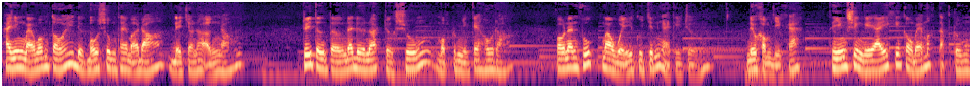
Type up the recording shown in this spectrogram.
hay những mảng bóng tối được bổ sung thêm ở đó để cho nó ẩn nóng. Trí tưởng tượng đã đưa nó trượt xuống một trong những cái hố đó, vào nanh vuốt ma quỷ của chính ngài thị trưởng. Nếu không gì khác, thì những suy nghĩ ấy khiến con bé mất tập trung,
